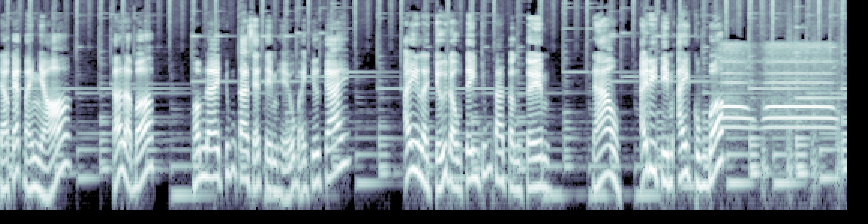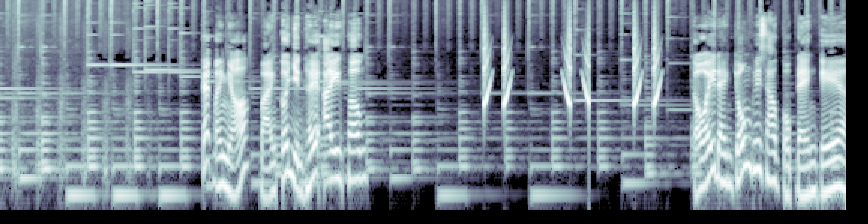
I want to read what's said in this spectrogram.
Chào các bạn nhỏ, đó là Bob. Hôm nay chúng ta sẽ tìm hiểu bảng chữ cái. A là chữ đầu tiên chúng ta cần tìm. Nào, hãy đi tìm A cùng Bob. Các bạn nhỏ, bạn có nhìn thấy A không? Cậu ấy đang trốn phía sau cột đèn kìa.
